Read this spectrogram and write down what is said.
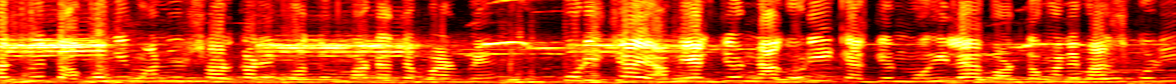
আসবে, তখনই মানুষ সরকারের পতন ঘটাতে পারবে। পরিচয়, আমি একজন নাগরিক, একজন মহিলা বর্ধমানে বাস করি।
